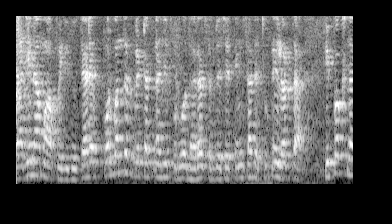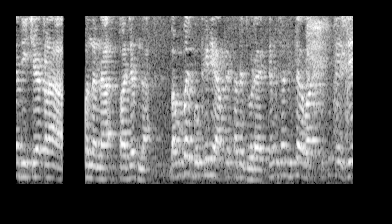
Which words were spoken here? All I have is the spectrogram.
રાજીનામું આપી દીધું. ત્યારે પોરબંદર બેઠકના જે પૂર્વ ધારાસભ્ય છે તેમની સાથે ચૂંટણી લડતા વિપક્ષના જે છે ભાજપના બાબુભાઈ બુખેરી આપણી સાથે જોડાયા છે. તેમની સાથે સીધા વાત કરીશું કે જે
